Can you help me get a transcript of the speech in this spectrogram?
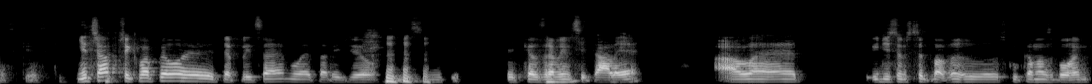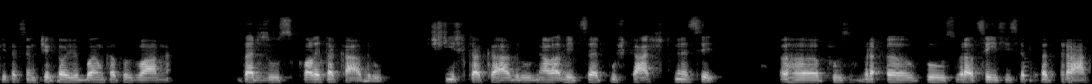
Hezky, hezky. Mě třeba překvapilo i Teplice, moje tady, že jo, teďka zdravím z Itálie, ale i když jsem se bavil s klukama z Bohemky, tak jsem čekal, že Bohemka to zvládne. Versus kvalita kádru, šířka kádru, na lavice, puškáč, nesit, eh, plus, eh, plus vracející se Petrák.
